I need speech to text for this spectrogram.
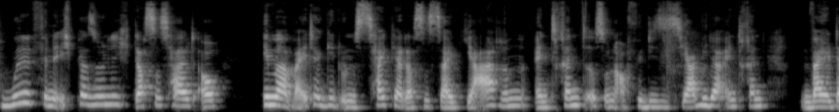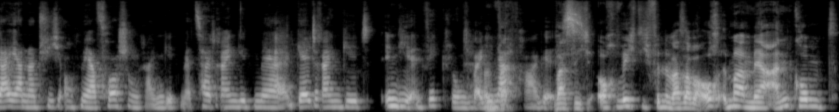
cool finde ich persönlich, dass es halt auch immer weitergeht und es zeigt ja, dass es seit Jahren ein Trend ist und auch für dieses Jahr wieder ein Trend, weil da ja natürlich auch mehr Forschung reingeht, mehr Zeit reingeht, mehr Geld reingeht in die Entwicklung, weil die was, Nachfrage ist. Was ich auch wichtig finde, was aber auch immer mehr ankommt,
